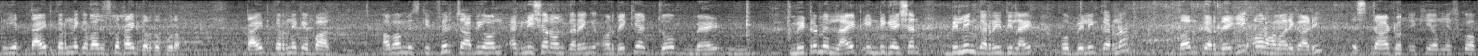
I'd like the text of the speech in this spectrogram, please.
तो ये टाइट करने के बाद, इसको टाइट कर दो पूरा। टाइट करने के बाद, अब हम इसकी फिर चाबी ऑन एग्निशन ऑन करेंगे। और देखिए, जो मीटर में लाइट इंडिकेशन बिलिंग कर रही थी लाइट, वो बिलिंग करना बंद कर देगी और हमारी गाड़ी स्टार्ट हो, देखिए, हम इसको अब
